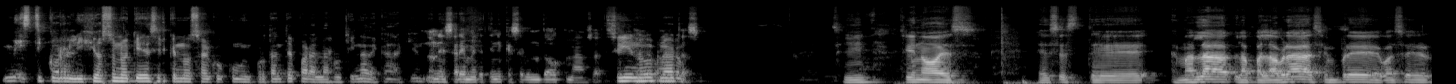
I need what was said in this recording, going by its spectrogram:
místico, religioso, no quiere decir que no es algo como importante para la rutina de cada quien. No necesariamente tiene que ser un dogma. O sea, Sí, no, claro. Sí, sí, no, es, es este, además la, la palabra siempre va a ser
